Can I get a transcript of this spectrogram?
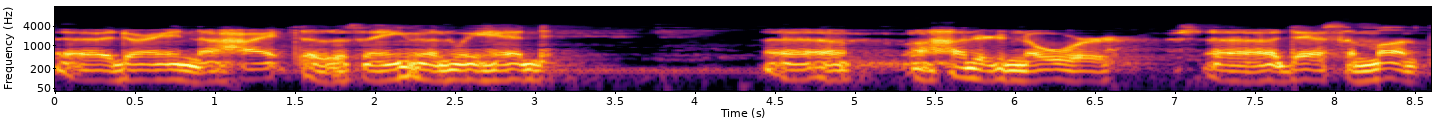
uh, during the height of the thing when we had uh, a uh, hundred and over uh, deaths a month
